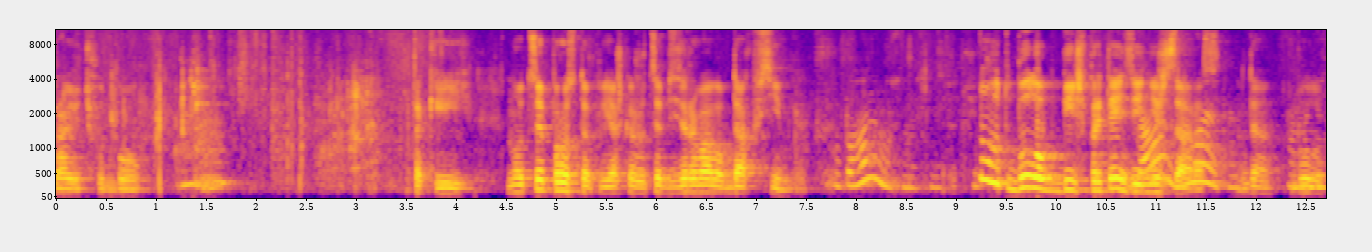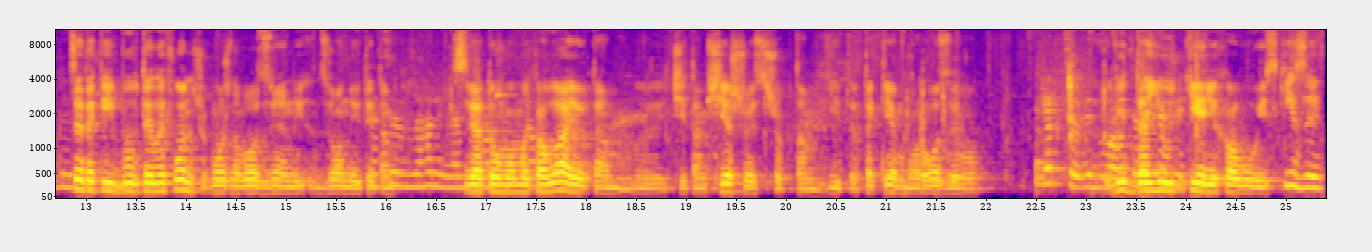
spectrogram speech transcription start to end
грають в футбол. Такий. Ну, це просто, я ж кажу, це б зірвало б дах всім. У поганому смислі? Ну, от було б більш претензій, Да, ніж зараз. думаєте? Да, було. мені Це такий був телефон, щоб можна було дзвони- дзвонити Та там це взагалі, я Святому думала, що Миколаю, там, е, чи там ще щось, щоб там діти. Таке морозиво. там- Як це відбувалося? віддають Розкажіть. Терехову ескізи,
